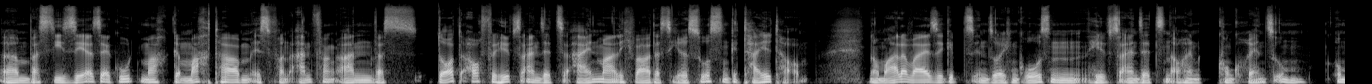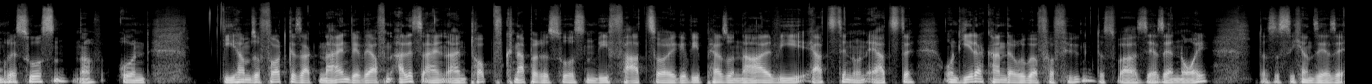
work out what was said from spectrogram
Ähm, was die sehr, sehr gut mach, gemacht haben, ist von Anfang an, was dort auch für Hilfseinsätze einmalig war, dass sie Ressourcen geteilt haben. Normalerweise gibt es in solchen großen Hilfseinsätzen auch eine Konkurrenz um um Ressourcen. Ne? Und die haben sofort gesagt, nein, wir werfen alles ein in einen Topf, knappe Ressourcen wie Fahrzeuge, wie Personal, wie Ärztinnen und Ärzte und jeder kann darüber verfügen. Das war sehr, sehr neu. Das ist sicher ein sehr, sehr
